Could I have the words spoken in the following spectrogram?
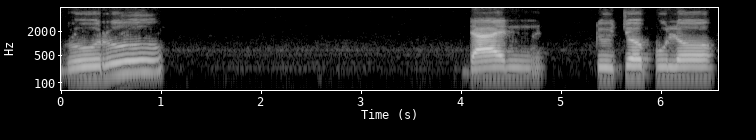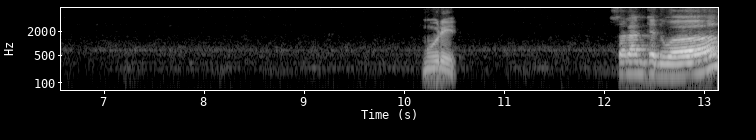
Guru dan 70 murid. Soalan kedua,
